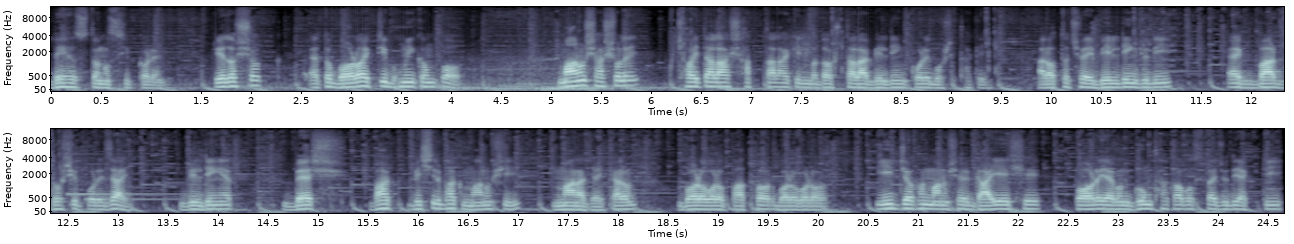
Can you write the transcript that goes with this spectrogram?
বেহস্ত নসিব করেন। প্রিয় দর্শক, এত বড় একটি ভূমিকম্প, মানুষ আসলে ছয়তলা, সাততলা কিংবা দশতলা বিল্ডিং করে বসে থাকে। আর অথচ এই বিল্ডিং যদি একবার ধসে পড়ে যায় বিল্ডিংয়ের বেশ ভাগ, বেশিরভাগ মানুষই মারা যায়। কারণ বড় বড় পাথর, বড় বড় ইট যখন মানুষের গায়ে এসে পড়ে এবং গুম থাকা অবস্থায় যদি একটি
